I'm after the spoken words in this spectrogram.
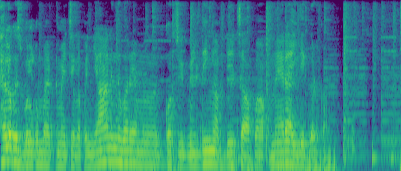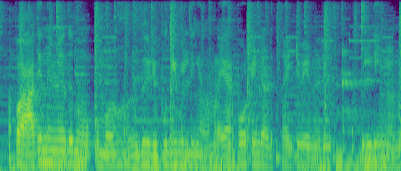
Hello guys welcome back to my channel അപ്പം ഇന്ന് പറയാൻ കുറച്ച് ബിൽഡിംഗ് അപ്ഡേറ്റ്സ് അപ്പോൾ നേരെ അതിലേക്ക് കിടക്കാം. അപ്പോൾ ആദ്യം നിങ്ങൾ ഇത് നോക്കുമ്പോൾ ഇതൊരു പുതിയ ബിൽഡിംഗ് ആണ്. നമ്മളെ എയർപോർട്ടിന്റെ അടുത്തായിട്ട് വരുന്നൊരു ബിൽഡിംഗ് ആണ്.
